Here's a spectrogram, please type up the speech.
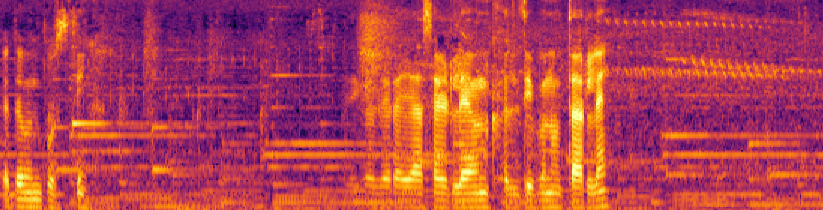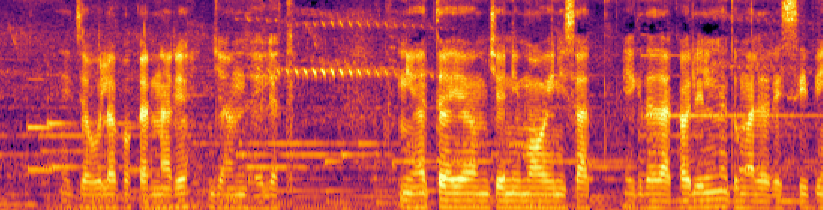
कधी पण पोचतील. जरा या साईडला येऊन खलती पण उतारलंय. जवला पकडणारे जाम झालेत. आणि आता आमच्या निमावणी साथ एकदा दाखवलेली ना तुम्हाला रेसिपी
